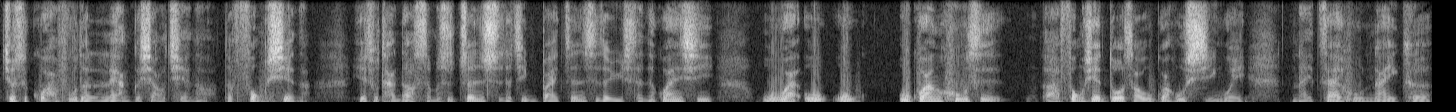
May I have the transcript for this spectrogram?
就是寡妇的两个小钱哦的奉献啊。耶稣谈到什么是真实的敬拜，真实的与神的关系，无外无无无关乎是啊奉献多少，无关乎行为。乃在乎那一颗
